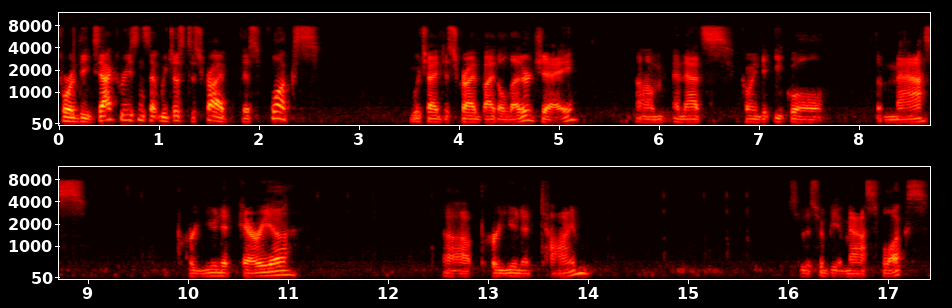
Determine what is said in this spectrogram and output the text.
for the exact reasons that we just described, this flux, which I described by the letter J, um, and that's going to equal the mass per unit area uh, per unit time. So this would be a mass flux,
